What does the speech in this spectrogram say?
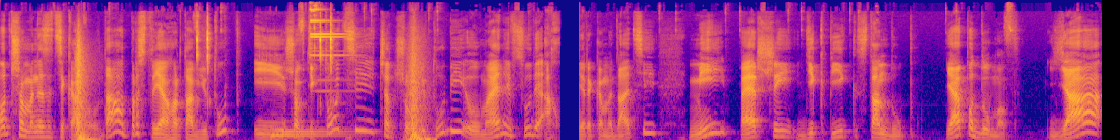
от що мене зацікавило. Да? От просто я гортав Ютуб, і що в Тіктоці, чи що в Ютубі, у мене всюди ахуєнні рекомендації. Мій перший дікпік стандуп. Я подумав, я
